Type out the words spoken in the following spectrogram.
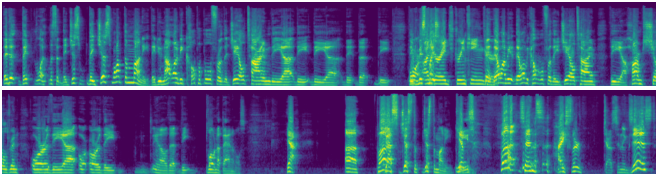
they just they look, listen? They just they just want the money. They do not want to be culpable for the jail time, the uh, the the uh, the the the, the Or misplaced underage drinking. They, or- they don't want to be. They won't be culpable for the jail time, the uh, harmed children, or the uh, or or the you know the the blown up animals. yeah. Uh, but Just just the just the money, Yep. please. But since Heisler doesn't exist,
